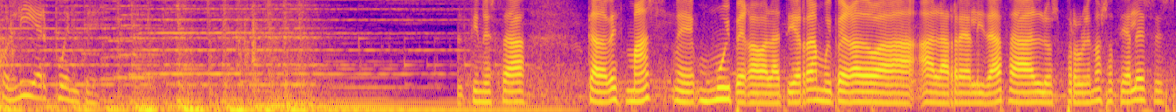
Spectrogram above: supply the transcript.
con Lier Puente. El cine está cada vez más eh, muy pegado a la tierra, muy pegado a, a, la realidad, a los problemas sociales. Es,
